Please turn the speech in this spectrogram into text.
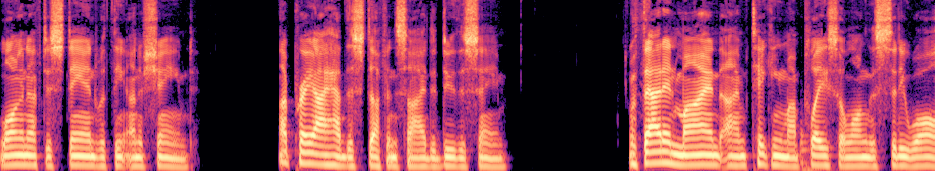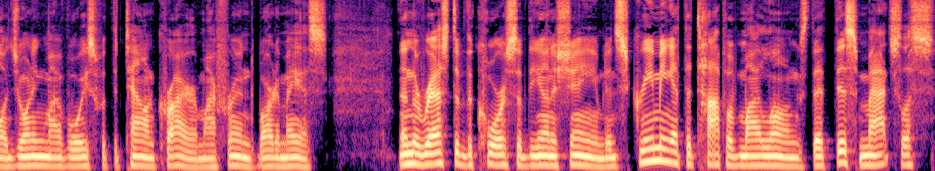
long enough to stand with the unashamed. I pray I have the stuff inside to do the same. With that in mind, I'm taking my place along the city wall, joining my voice with the town crier, my friend Bartimaeus than the rest of the course of the unashamed, and screaming at the top of my lungs that this matchless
